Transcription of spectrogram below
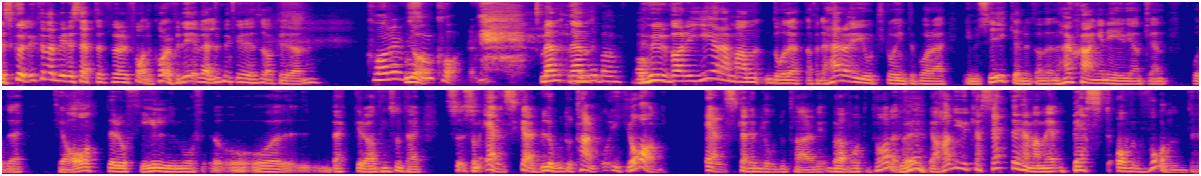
Det skulle kunna bli receptet för falukorv, för det är väldigt mycket saker i den. Korv Ja. som korv. Men, det är men bara- ja. hur varierar man då detta? För det här har ju gjorts då inte bara i musiken, utan den här genren är ju egentligen både teater och film och, och, och böcker och allting sånt där, som älskar blod och tarm. Och jag älskade blod och tarm i början på 80-talet. Nej. Jag hade ju kassetter hemma med Best of Våld.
